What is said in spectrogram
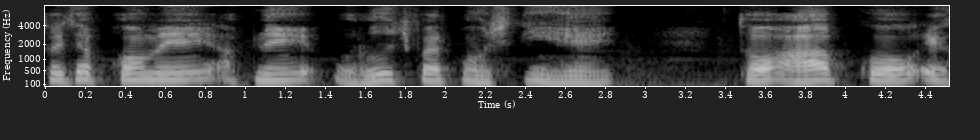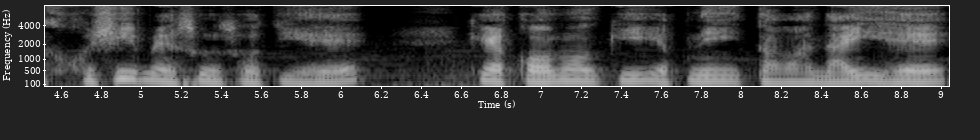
तो जब कौमें अपने उरूज पर पहुँचती हैं तो आपको एक खुशी महसूस होती है कि कौमों की अपनी तोानाई है,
